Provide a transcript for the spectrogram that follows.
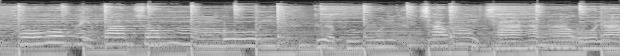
ำโขงให้ความสมบูรณ์ เกื้อกูลชาวไร่ชาวนา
